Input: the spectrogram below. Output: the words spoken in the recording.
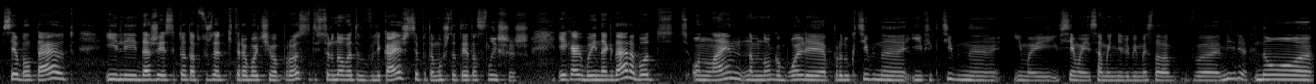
все болтают, или даже если кто-то обсуждает какие-то рабочие вопросы, ты все равно в это вовлекаешься, потому что ты это слышишь. И как бы иногда работать онлайн намного более продуктивно и эффективно, и мои, все мои самые нелюбимые слова в мире, но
